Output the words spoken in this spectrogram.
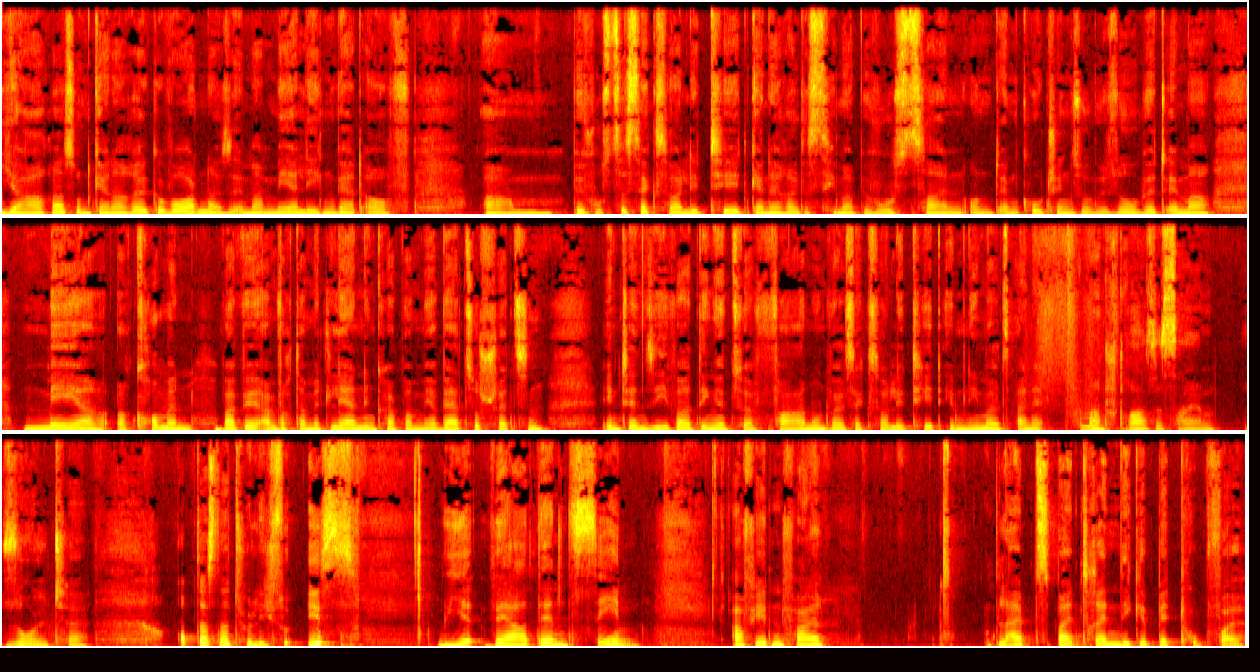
Jahres und generell geworden. Also immer mehr legen Wert auf ähm, bewusste Sexualität, generell das Thema Bewusstsein und im Coaching sowieso wird immer mehr kommen, weil wir einfach damit lernen, den Körper mehr wertzuschätzen, intensiver Dinge zu erfahren und weil Sexualität eben niemals eine Einbahnstraße sein sollte. Ob das natürlich so ist, wir werden sehen. Auf jeden Fall bleibt es bei trendige Betupferl.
